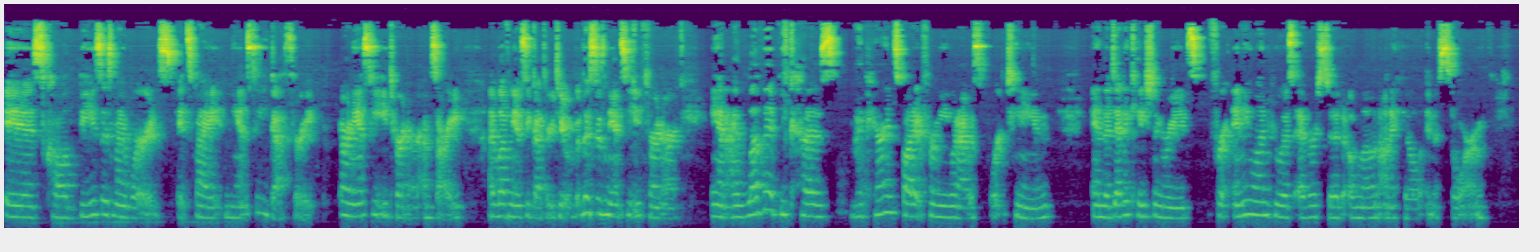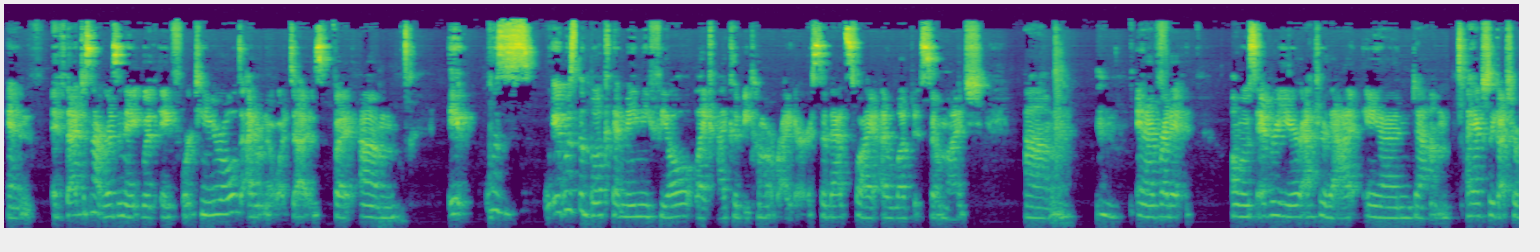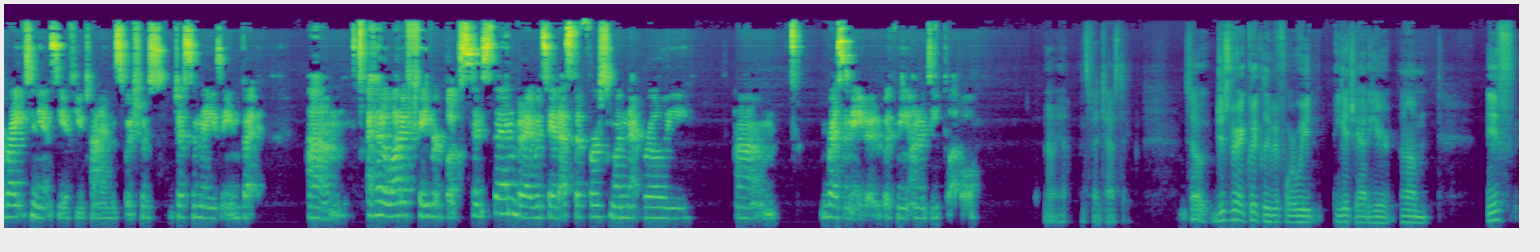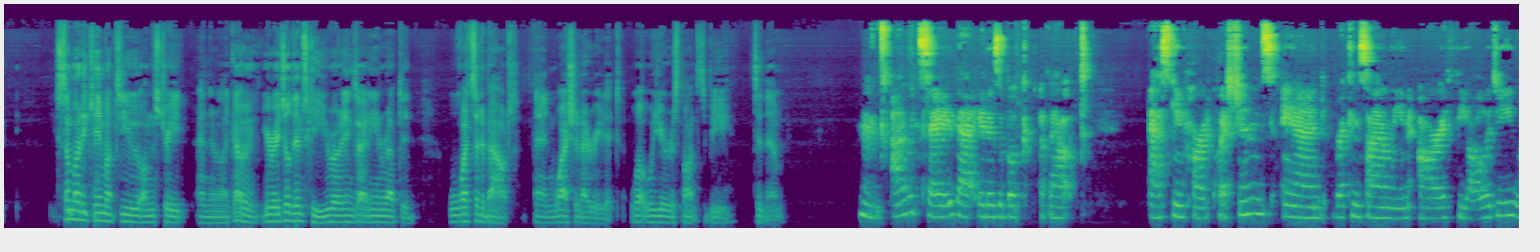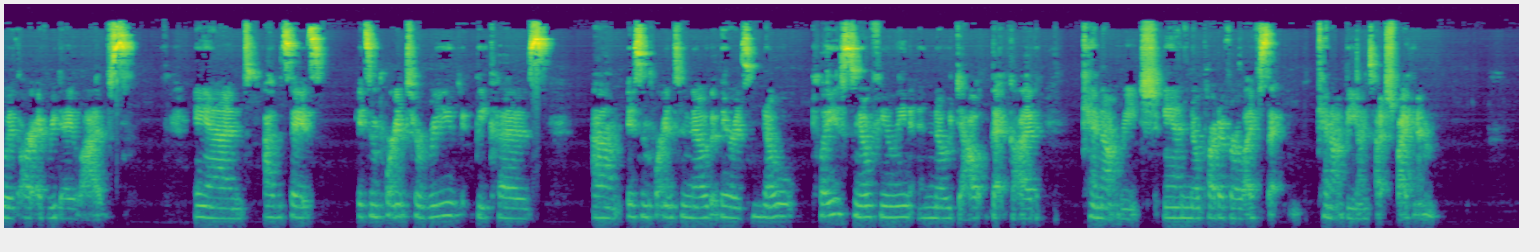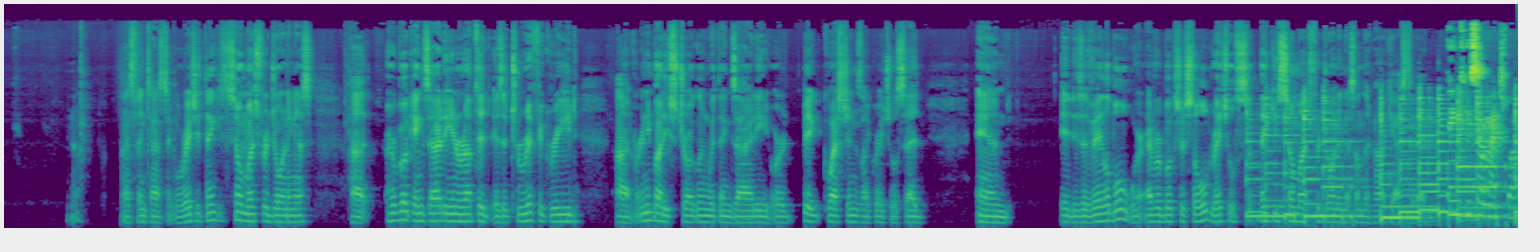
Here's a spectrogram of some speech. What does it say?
is called These Is My Words. It's by Nancy Guthrie, or Nancy E. Turner. I'm sorry. I love Nancy Guthrie too, but this is Nancy E. Turner. And I love it because my parents bought it for me when I was 14. And the dedication reads For anyone who has ever stood alone on a hill in a storm. And if that does not resonate with a 14 year old, I don't know what does. But um, it was it was the book that made me feel like I could become a writer. So that's why I loved it so much. Um, and I've read it almost every year after that. And um, I actually got to write to Nancy a few times, which was just amazing. But um, I've had a lot of favorite books since then, but I would say that's the first one that really um, resonated with me on a deep level. Oh, yeah, that's fantastic. So, just very quickly before we get you out of here, um, if somebody came up to you on the street and they were like, "Oh, you're Rachel Dymski. You wrote Anxiety Interrupted. What's it about, and why should I read it?" What would your response to be to them? Hmm. I would say that it is a book about asking hard questions and reconciling our theology with our everyday lives. And I would say it's it's important to read because um, it's important to know that there is no place, no feeling, and no doubt that God cannot reach, and no part of our lives that cannot be untouched by Him. Yeah, that's fantastic. Well, Rachel, thank you so much for joining us. Uh, her book, Anxiety Interrupted, is a terrific read uh, for anybody struggling with anxiety or big questions, like Rachel said. And it is available wherever books are sold. Rachel, thank you so much for joining us on the podcast today. Thank you so much, Will.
